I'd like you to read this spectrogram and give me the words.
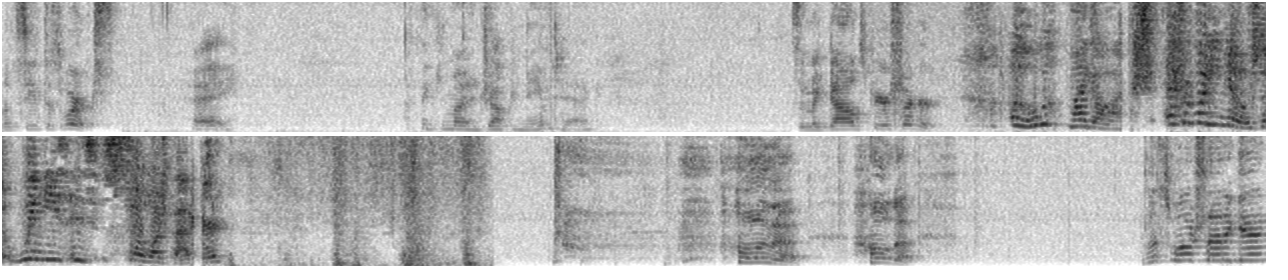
Let's see if this works. Hey, I think you might have dropped your name tag. It's a McDonald's pure sugar. Oh my gosh, everybody knows that Wendy's is so much better. Hold up. Hold up. Let's watch that again.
